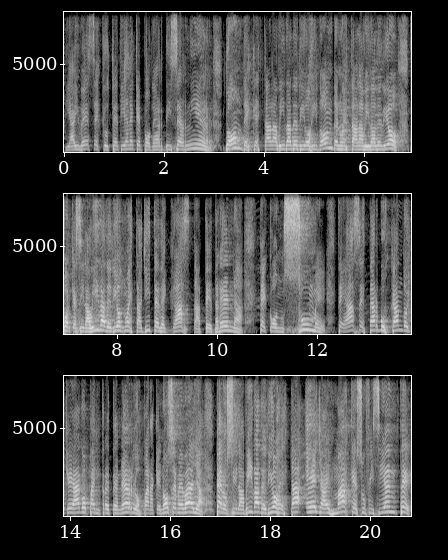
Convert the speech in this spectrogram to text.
Y hay veces que usted tiene que poder discernir dónde es que está la vida de Dios y dónde no está la vida de Dios. Porque si la vida de Dios no está allí, te desgasta, te drena, te consume, te hace estar buscando y qué hago para entretenerlos, para que no se me vaya. Pero si la vida de Dios está, ella es más que suficiente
